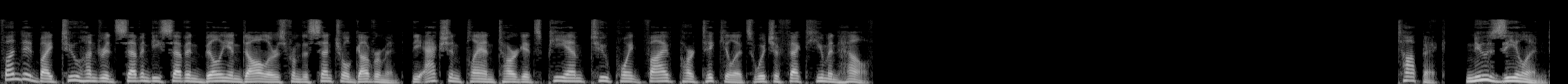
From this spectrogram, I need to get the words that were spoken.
Funded by $277 billion from the central government, the action plan targets PM 2.5 particulates which affect human health. Topic: New Zealand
